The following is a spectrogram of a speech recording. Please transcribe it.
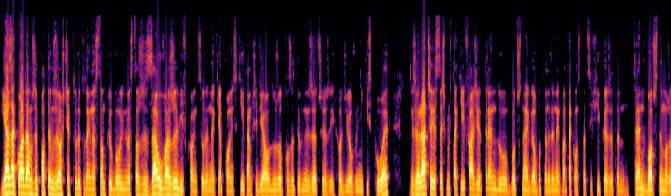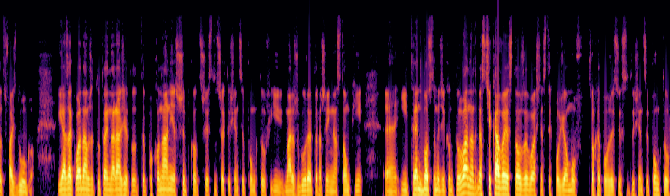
Ja zakładam, że po tym wzroście, który tutaj nastąpił, bo inwestorzy zauważyli w końcu rynek japoński, tam się działo dużo pozytywnych rzeczy, jeżeli chodzi o wyniki spółek, że raczej jesteśmy w takiej fazie trendu bocznego, bo ten rynek ma taką specyfikę, że ten trend boczny może trwać długo. ja zakładam, że tutaj na razie to, to pokonanie szybko 33 tysięcy punktów i marsz w górę to raczej nastąpi e, i trend boczny będzie kontynuowany. Natomiast ciekawe jest to, że właśnie z tych poziomów trochę powyżej 30 tysięcy punktów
